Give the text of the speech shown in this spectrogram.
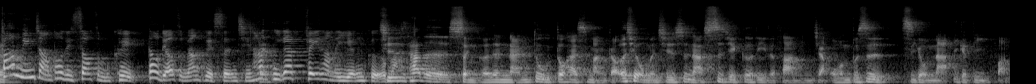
发明奖到底是要怎么可以，到底要怎么样可以申请？它应该非常的严格。其实它的审核的难度都还是蛮高，而且我们其实是拿世界各地的发明奖，我们不是只有拿一个地方。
